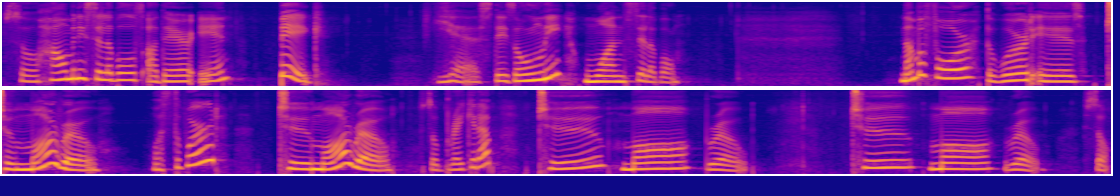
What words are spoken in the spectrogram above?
So, how many syllables are there in big? Yes, there's only one syllable. Number four, the word is tomorrow. What's the word? Tomorrow. So break it up. Tomorrow tomorrow. So,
